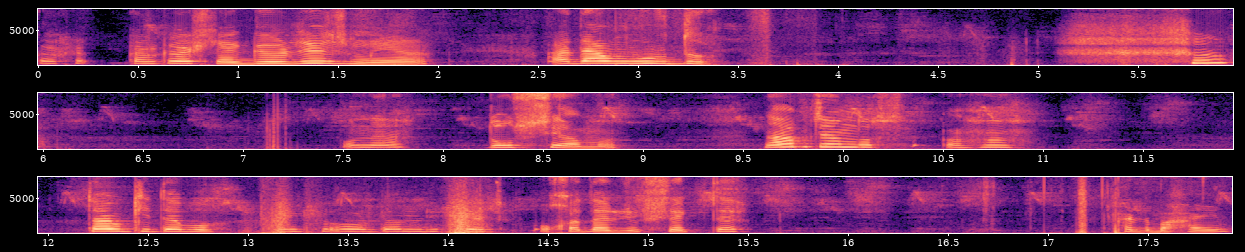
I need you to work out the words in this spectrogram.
Ar- Arkadaşlar gördünüz mü ya? Adam vurdu. Şu. Bu ne? Dosya mı? Ne yapacağım dosya? Aha. Tabii ki de bu. Çünkü oradan düşer. O kadar yüksekte. Hadi bakayım.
